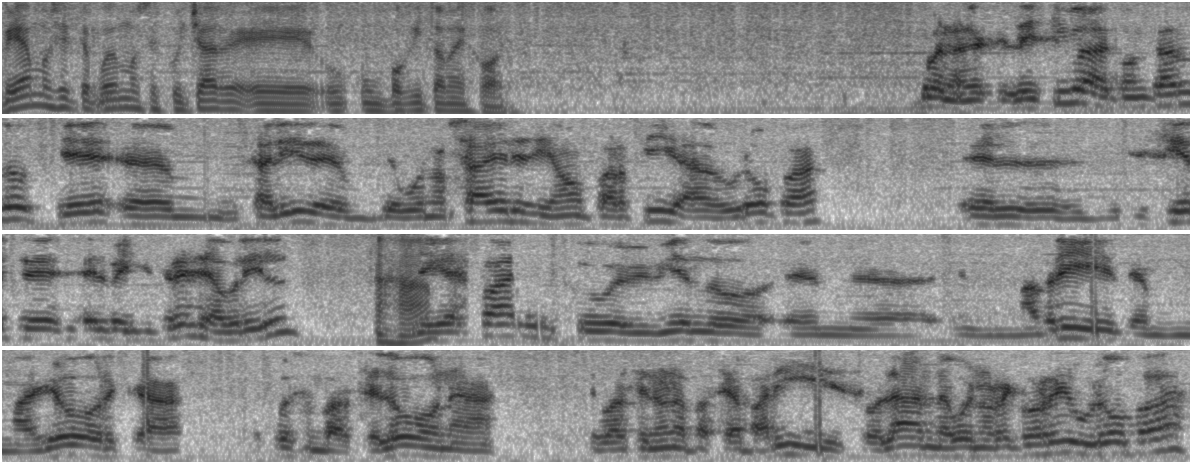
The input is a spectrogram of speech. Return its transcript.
veamos si te podemos escuchar eh, un, un poquito mejor. Bueno, les, les iba contando que eh, salí de, de Buenos Aires, digamos, partí a Europa el 17, el 23 de abril. Ajá. Llegué a España, estuve viviendo en, eh, en Madrid, en Mallorca, después en Barcelona. De Barcelona pasé a París, Holanda. Bueno, recorrí Europa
